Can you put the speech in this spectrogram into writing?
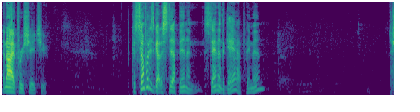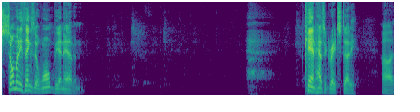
and I appreciate you. Because somebody's got to step in and stand in the gap. Amen? There's so many things that won't be in heaven. Ken has a great study. Uh,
